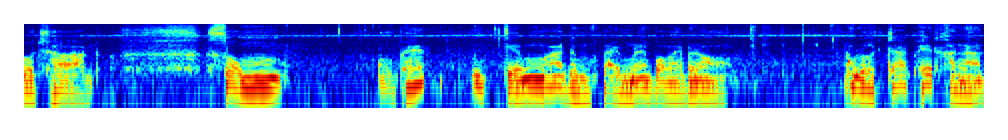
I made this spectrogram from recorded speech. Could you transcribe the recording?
รสชาติสมเผ็ดเก็มมาเต็มเต็มเลยปอไม่ไปน้องรสชาติเผ็ดขนาด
